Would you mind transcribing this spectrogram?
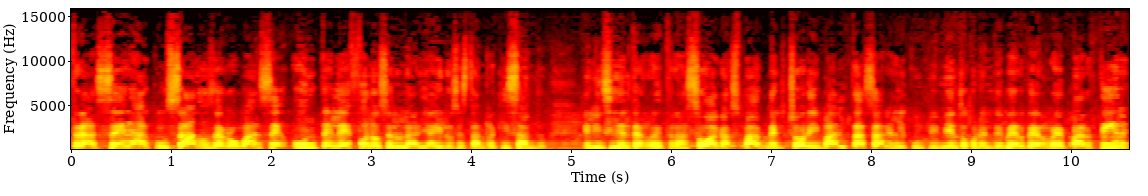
tras ser acusados de robarse un teléfono celular y ahí los están requisando. El incidente retrasó a Gaspar, Melchor y Baltasar en el cumplimiento con el deber de repartir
